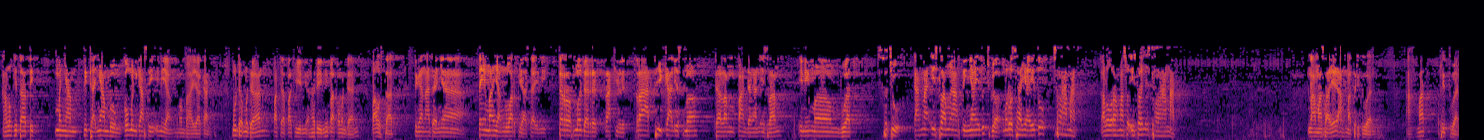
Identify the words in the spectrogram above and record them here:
Kalau kita menyam, tidak nyambung komunikasi ini yang membahayakan. Mudah-mudahan pada pagi ini, hari ini Pak Komandan, Pak Ustadz, dengan adanya tema yang luar biasa ini, terorisme dari radikalisme dalam pandangan Islam, ini membuat sejuk. Karena Islam artinya itu juga menurut saya itu selamat. Kalau orang masuk Islam ini selamat. Nama saya Ahmad Ridwan. Ahmad Ridwan.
